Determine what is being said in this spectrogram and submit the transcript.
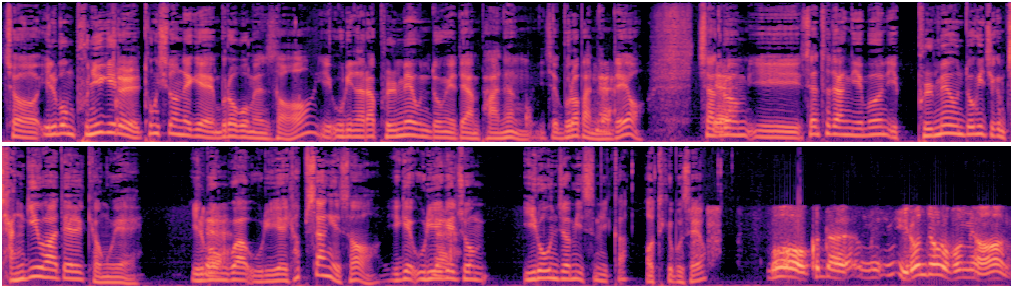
저 일본 분위기를 통신원에게 물어보면서 이 우리나라 불매 운동에 대한 반응 이제 물어봤는데요. 네. 자, 네. 그럼 이 센터장님은 이 불매 운동이 지금 장기화될 경우에 일본과 네. 우리의 협상에서 이게 우리에게 네. 좀 이로운 점이 있습니까? 어떻게 보세요? 뭐 근데 이론적으로 보면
